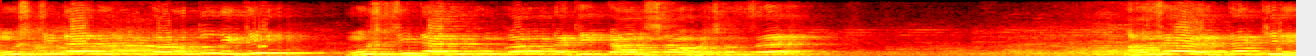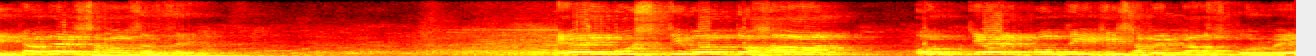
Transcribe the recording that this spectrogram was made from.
মুষ্টিটা এরকম করো তো দেখি মুষ্টিটা এরকম করো, দেখি কার সাহস আছে। আছে, দেখি কাদের সাহস আছে। এই মুষ্টিবদ্ধ হাত ঐক্যের প্রতীক হিসাবে কাজ করবে।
